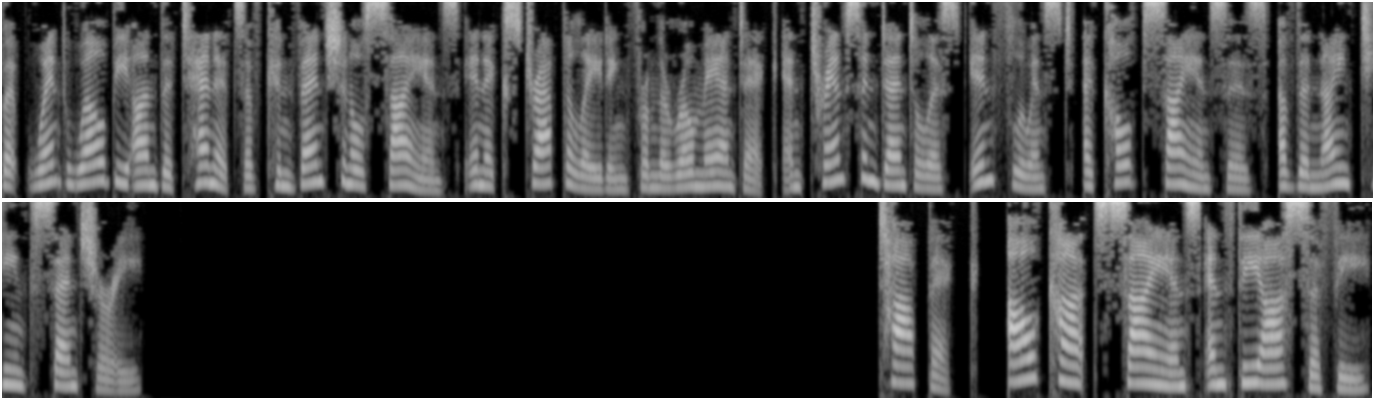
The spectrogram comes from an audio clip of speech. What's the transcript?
but went well beyond the tenets of conventional science in extrapolating from the Romantic and Transcendentalist-influenced occult sciences of the 19th century. Topic Olcott's science and theosophy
